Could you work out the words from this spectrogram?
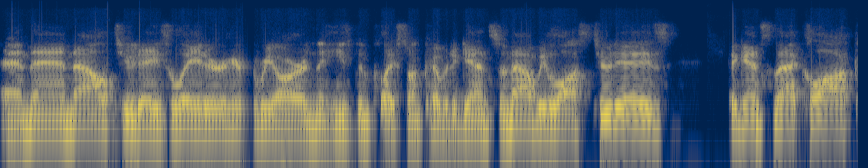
and then now two days later, here we are, and he's been placed on COVID again. So now we lost two days against that clock,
